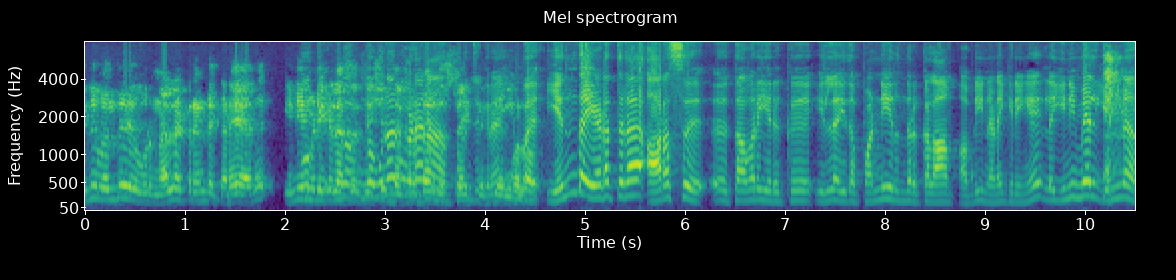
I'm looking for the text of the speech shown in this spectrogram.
இது வந்து ஒரு நல்ல ட்ரெண்ட் கிடையாது. இந்தியன் மெடிக்கல் அசோசியேஷன் எந்த இடத்துல அரசு தவறு இருக்கு? இல்ல இத பண்ணி இருந்திருக்கலாம் அப்படின்னு நினைக்கிறீங்க? இல்ல இனிமேல் என்ன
